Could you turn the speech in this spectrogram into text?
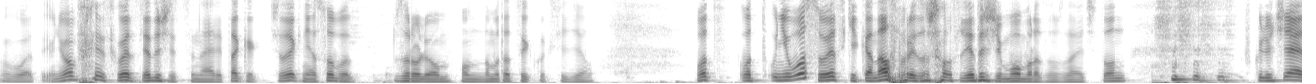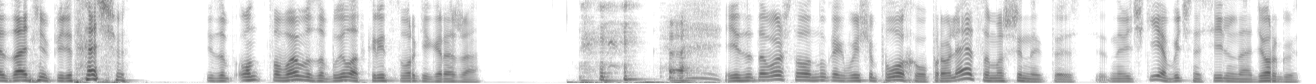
вот, и у него происходит следующий сценарий, так как человек не особо за рулем, он на мотоциклах сидел. Вот, вот у него Суэцкий канал произошел следующим образом, значит. Он включает заднюю передачу, и заб... он, по-моему, забыл открыть створки гаража. И из-за того, что он, ну, как бы еще плохо управляется машиной, то есть новички обычно сильно дергают.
